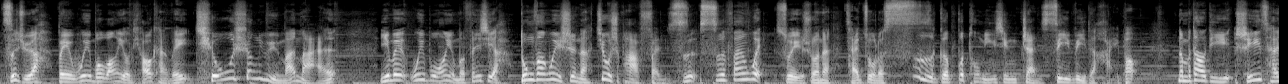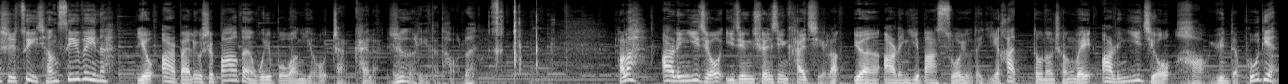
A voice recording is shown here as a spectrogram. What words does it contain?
此举啊，被微博网友调侃为求生欲满满。因为微博网友们分析啊，东方卫视呢就是怕粉丝撕番位，所以说呢才做了四个不同明星占 C 位的海报。那么到底谁才是最强 C 位呢？有二百六十八万微博网友展开了热烈的讨论。好了，二零一九已经全新开启了，愿二零一八所有的遗憾都能成为二零一九好运的铺垫。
